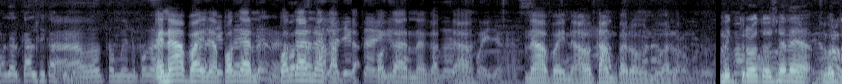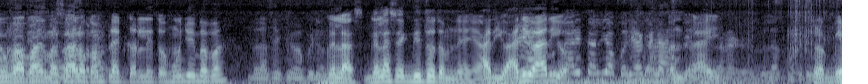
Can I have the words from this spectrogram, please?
પગાર કાલથી કાપી આ લે. આવતા મહિને પગાર ના ભાઈ ના પગાર પગાર ના કાપતા. પગાર ના કાપતા. ના ભાઈ ના હવે કામ કરવા માંડો હાલો. મિત્રો તો છે ને બધું બાબા મસાલો કમ્પ્લીટ કરી લીધો. હું જોઈ બાબા ગ્લાસ ગ્લાસ. ગ્લાસ એક દીધો તમને અહીંયા. આર્યો આર્યો આર્યો. બે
